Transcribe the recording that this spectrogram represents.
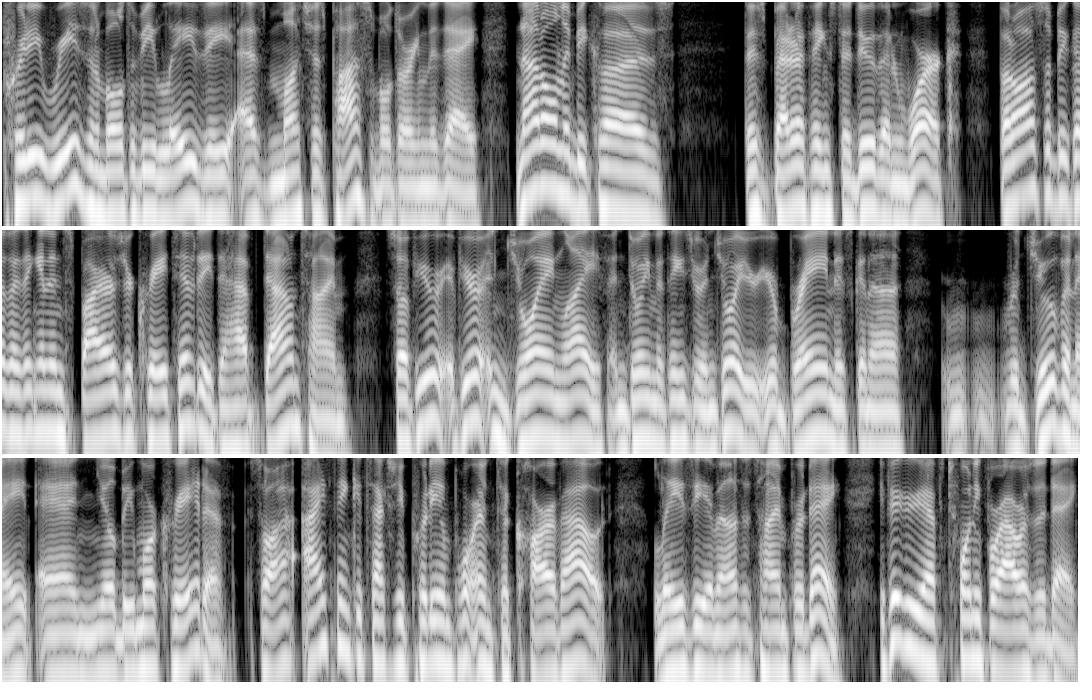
pretty reasonable to be lazy as much as possible during the day, not only because there's better things to do than work but also because I think it inspires your creativity to have downtime. So if you're if you're enjoying life and doing the things you enjoy, your your brain is gonna r- rejuvenate and you'll be more creative. So I, I think it's actually pretty important to carve out lazy amounts of time per day. You figure you have 24 hours a day,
